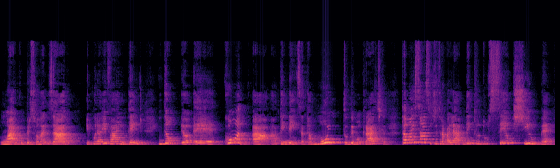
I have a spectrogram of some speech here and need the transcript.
um arco personalizado e por aí vai, entende? Então, eu, é, como a, a, a tendência está muito democrática, tá mais fácil de trabalhar dentro do seu estilo, né?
